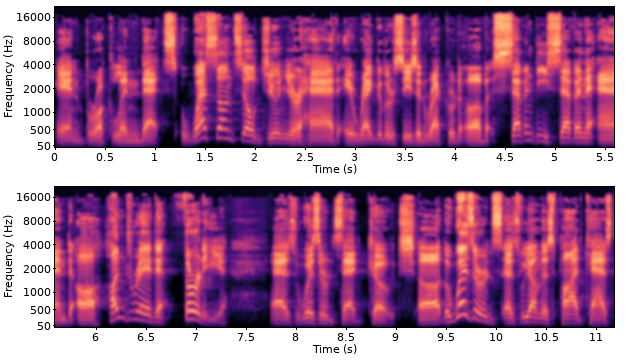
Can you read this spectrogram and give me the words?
and Brooklyn Nets. Wes Unseld Jr. had a regular season record of 77 and 130 as Wizards head coach. Uh, the Wizards, as we on this podcast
